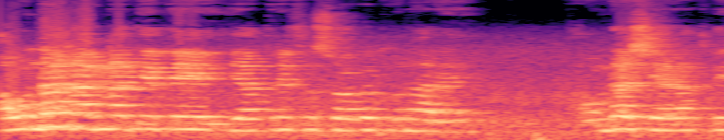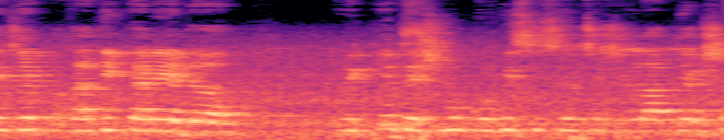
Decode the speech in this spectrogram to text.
औंढा नागनाथ येथे यात्रेचं स्वागत होणार आहे. औंढा शहरातले जे पदाधिकारी आहेत विकी देशमुख ओबीसी सेलचे जिल्हाध्यक्ष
